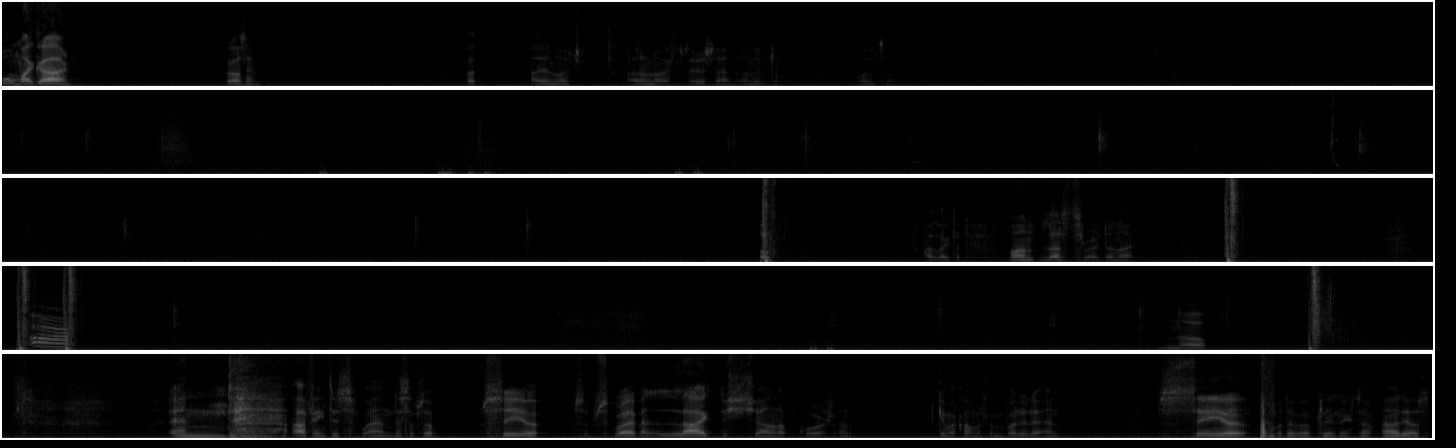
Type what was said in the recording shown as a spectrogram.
Oh my god. I got him. But I don't know if I don't know if there's an on it. What the- I like that. One last try, then I. No. And I think this end this episode. See you. Subscribe and like the channel, of course, and give me a comment from buddy there. And see you. Whatever play next time. Adios.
